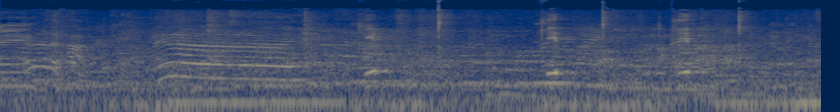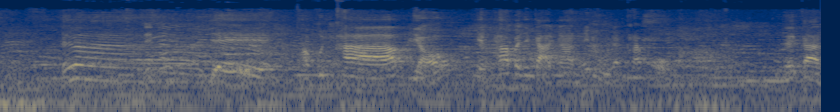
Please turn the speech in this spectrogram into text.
ยบ๊ายบายหน่อยค่ะบ๊ายบายคิด คิด คิดบ๊ายบาย เย้ขอบคุณครับ เดี๋ยวเก็บภาพบรรยากาศงานให้ดูนะครับผมด้วยกัน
